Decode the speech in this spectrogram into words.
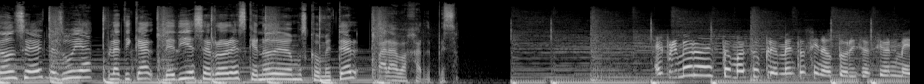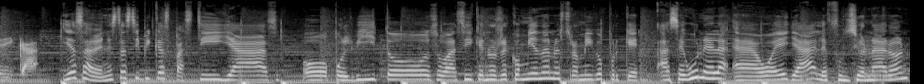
Entonces les voy a platicar de 10 errores que no debemos cometer para bajar de peso. Tomar suplementos sin autorización médica. Ya saben, estas típicas pastillas o polvitos o así que nos recomienda nuestro amigo porque ah, según él ah, o ella le funcionaron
